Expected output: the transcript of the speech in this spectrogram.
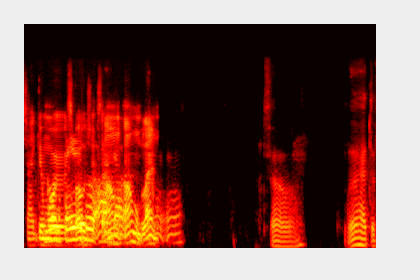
Trying to get more exposure. So I don't, I don't blame him. Mm-mm. so. We'll have to.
